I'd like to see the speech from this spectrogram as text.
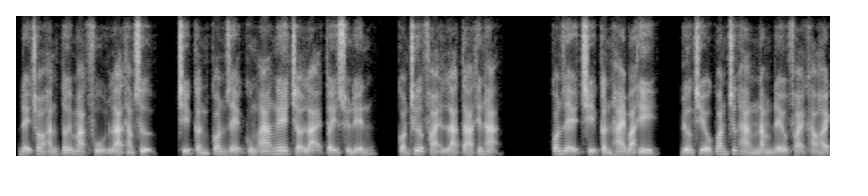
để cho hắn tới mạc phủ là tham sự, chỉ cần con rể cùng a nghe trở lại tây xuyên đến, còn chưa phải là ta thiên hạ. Con rể chỉ cần hai ba thi, đường triều quan chức hàng năm đều phải khảo hạch,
